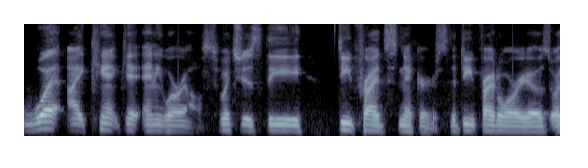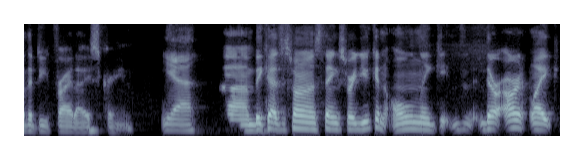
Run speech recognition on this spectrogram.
what I can't get anywhere else, which is the deep fried Snickers, the deep fried Oreos, or the deep fried ice cream. Yeah. Um, because it's one of those things where you can only get, there aren't like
